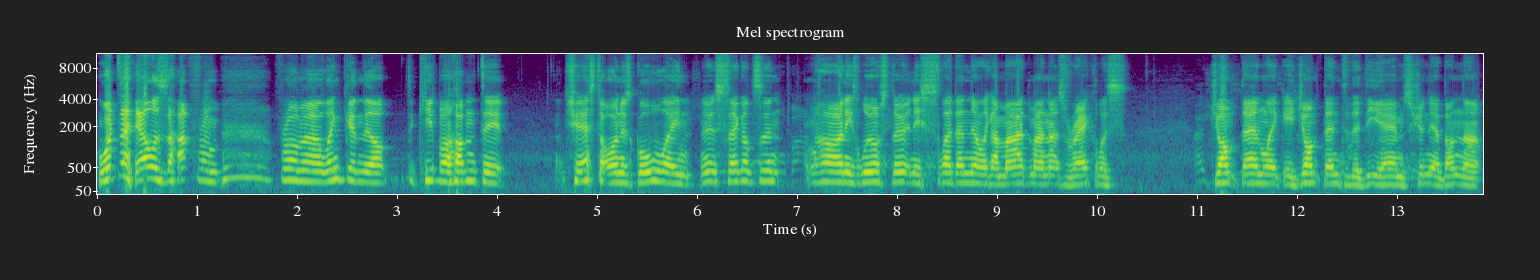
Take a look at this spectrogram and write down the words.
What the hell is that from from uh, Lincoln there? The keeper having to chest it on his goal line. It's Sigurdsson. Oh, and he's loosed out and he slid in there like a madman. That's reckless. Jumped in like he jumped into the DMs. Shouldn't have done that.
